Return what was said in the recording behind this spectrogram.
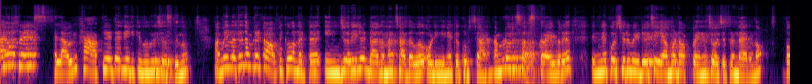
ഹലോ ഫ്രണ്ട്സ് എല്ലാവരും ഹാപ്പി ആയിട്ട് തന്നെ ഇരിക്കുന്നു എന്ന് വിശ്വസിക്കുന്നു. അപ്പൊ ഇന്നത്തെ നമ്മുടെ ടോപ്പിക് വന്നിട്ട് ഇഞ്ചുറിയിൽ ഉണ്ടാകുന്ന ചതവ് ഒടിവിനെയൊക്കെ കുറിച്ചാണ്. നമ്മുടെ ഒരു സബ്സ്ക്രൈബർ ഇതിനെ കുറിച്ച് ഒരു വീഡിയോ ചെയ്യാമോ ഡോക്ടറെ എന്ന് ചോദിച്ചിട്ടുണ്ടായിരുന്നു. അപ്പൊ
